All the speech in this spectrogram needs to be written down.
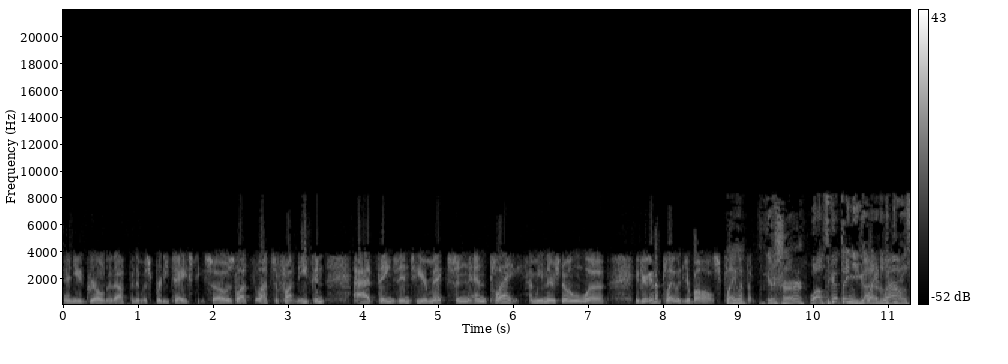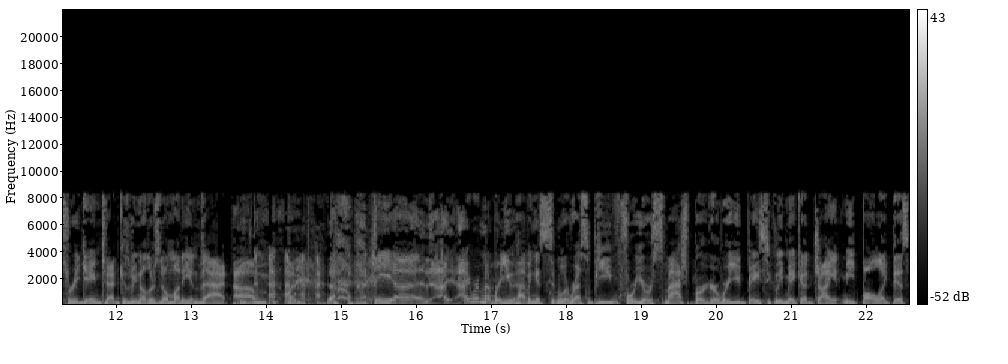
and you grilled it up, and it was pretty tasty. So it was lots lots of fun. You can add things into your mix and and play. I mean, there's no uh, if you're going to play with your balls, play with them. Yeah, sure. Well, it's a good thing you got Play into the well. grocery game, Ted, because we know there's no money in that. Um, but the uh, I, I remember you having a similar recipe for your smash burger, where you'd basically make a giant meatball like this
